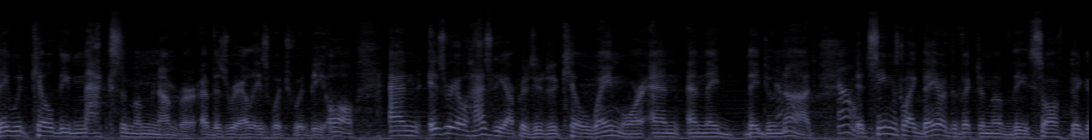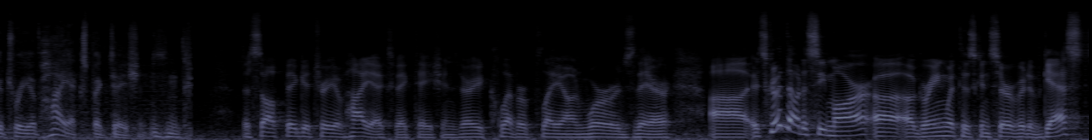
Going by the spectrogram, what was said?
they would kill the maximum number of Israelis, which would be all. And Israel has the opportunity to kill way more, and, and they, they do not. no. It seems like they are the victim of the soft bigotry of high expectations. The soft bigotry of high expectations. Very clever play on words there. Uh, it's good, though, to see Maher uh, agreeing with his conservative guest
